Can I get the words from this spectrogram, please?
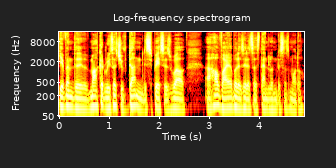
given the market research you've done in this space as well, uh, how viable is it as a standalone business model?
